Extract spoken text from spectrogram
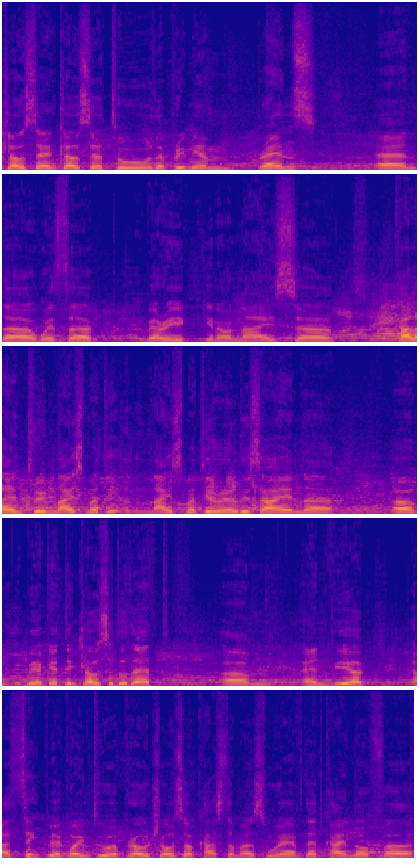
closer and closer to the premium brands, and uh, with uh, very you know nice uh, color and trim, nice nice material design. Uh, um, we are getting closer to that, um, and we are I think we are going to approach also customers who have that kind of uh,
